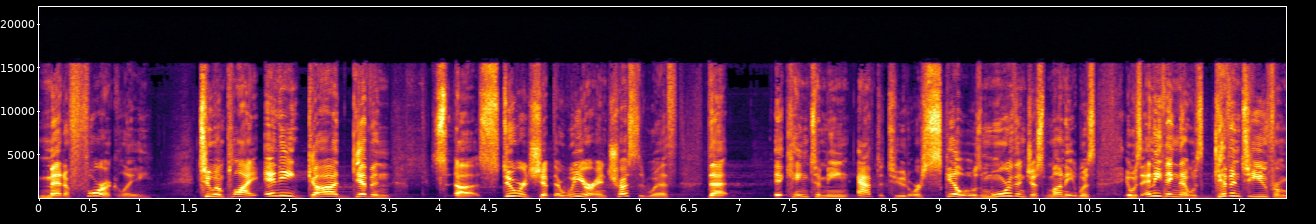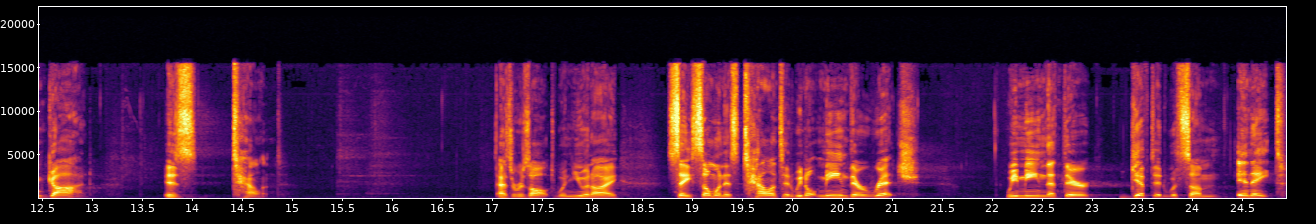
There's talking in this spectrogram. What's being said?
metaphorically to imply any God given uh, stewardship that we are entrusted with that it came to mean aptitude or skill. It was more than just money, it was, it was anything that was given to you from God, is talent. As a result, when you and I say someone is talented, we don't mean they're rich we mean that they're gifted with some innate,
